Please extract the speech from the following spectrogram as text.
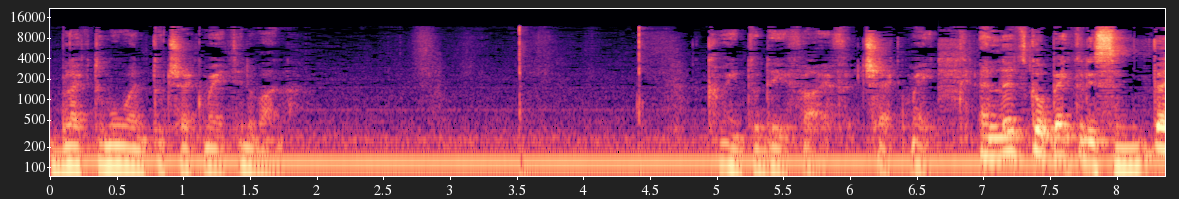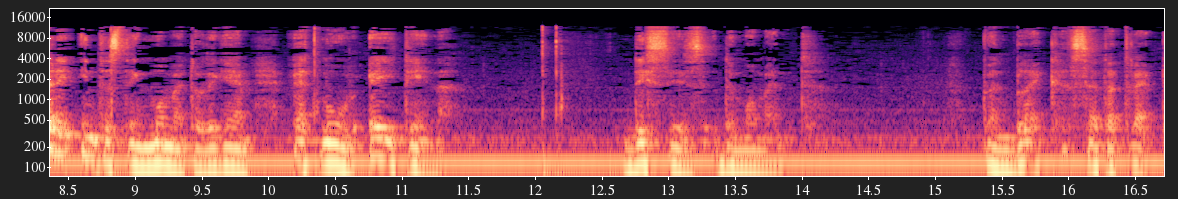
Black to move and to checkmate in one. Queen to d5, checkmate. And let's go back to this very interesting moment of the game at move 18. This is the moment when black set a trap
